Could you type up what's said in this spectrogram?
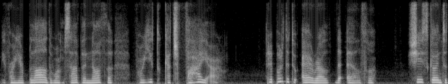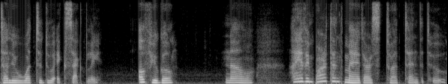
before your blood warms up enough for you to catch fire. Report to Errol the elf. She's going to tell you what to do exactly. Off you go. Now, I have important matters to attend to.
